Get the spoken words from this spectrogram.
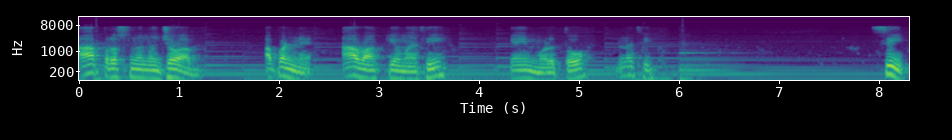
આ પ્રશ્નનો જવાબ આપણને આ વાક્યમાંથી ક્યાંય મળતો નથી. C.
